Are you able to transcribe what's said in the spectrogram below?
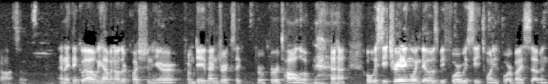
Awesome. And I think uh, we have another question here from Dave Hendricks Vertalo. Will we see trading windows before we see 24 by 7?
